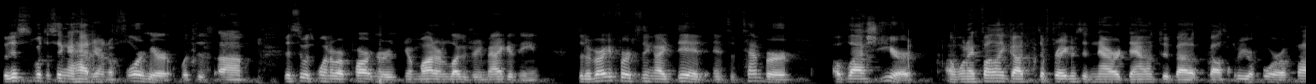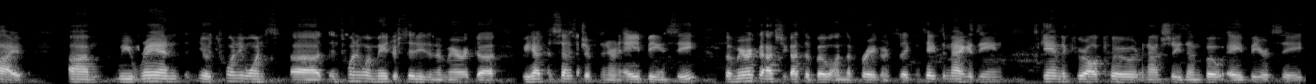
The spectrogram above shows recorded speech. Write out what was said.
So this is what the thing I had here on the floor here, which is um, this was one of our partners, your Modern Luxury Magazine. So the very first thing I did in September of last year, uh, when I finally got the fragrances narrowed down to about about three or four or five, um, we ran you know 21 uh, in 21 major cities in America. We had the in there in A, B, and C. So America actually got the vote on the fragrance. So they can take the magazine, scan the QR code, and actually then vote A, B, or C.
